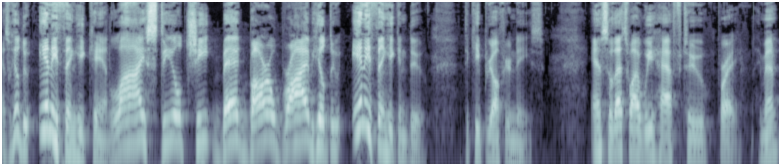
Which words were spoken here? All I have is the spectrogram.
And so he'll do anything he can lie, steal, cheat, beg, borrow, bribe. He'll do anything he can do to keep you off your knees. And so that's why we have to pray. Amen.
